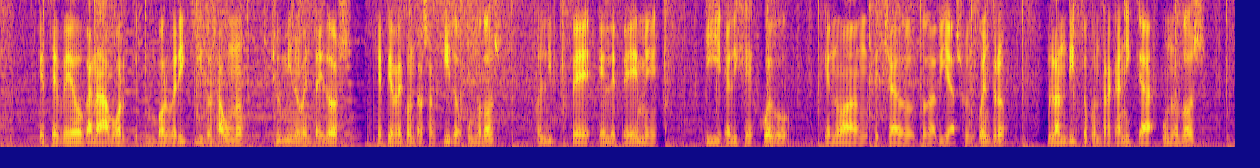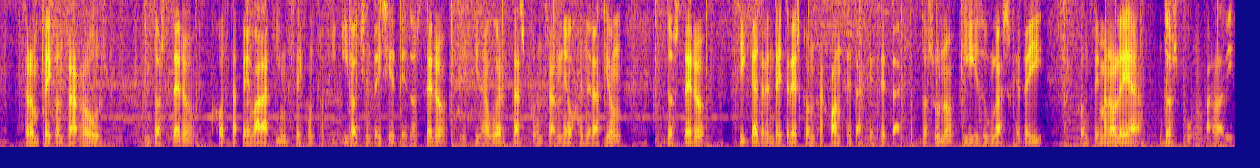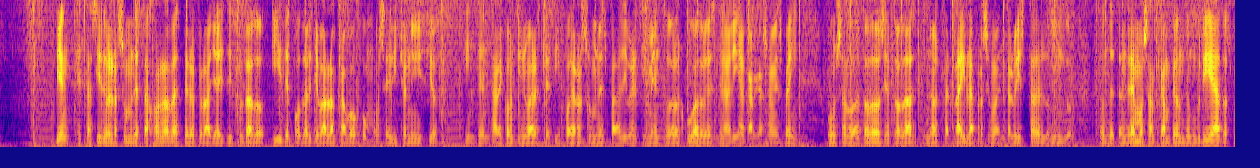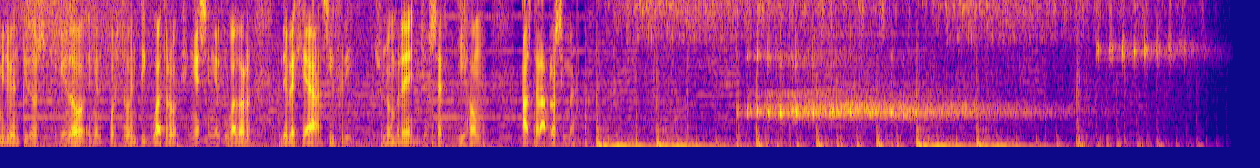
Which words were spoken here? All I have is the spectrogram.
Que te veo gana a Borberiki 2-1. Chumi 92 que pierde contra Sorgido 1-2, Felipe LPM y Elige Juego, que no han fechado todavía su encuentro, Blandito contra Canica 1-2, Trompe contra Rose 2-0, JP Bala 15 contra Kikila 87 2-0, Cristina Huertas contra Neo Generación 2-0, Zika 33 contra Juan ZGZ 2-1 y Douglas GTI contra Imanolea 2-1 para David. Bien, este ha sido el resumen de esta jornada, espero que lo hayáis disfrutado y de poder llevarlo a cabo, como os he dicho al inicio, intentaré continuar este tipo de resúmenes para divertimento de los jugadores de la Liga Carcassonne Spain. Un saludo a todos y a todas y no os perdáis la próxima entrevista del domingo, donde tendremos al campeón de Hungría 2022, que quedó en el puesto 24 en Essen, el jugador de BGA Siegfried, su nombre Josef Tihon. Hasta la próxima.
